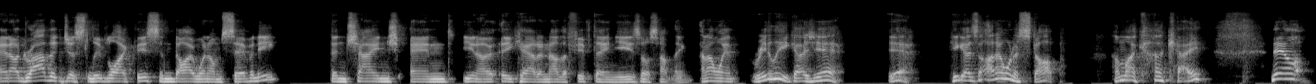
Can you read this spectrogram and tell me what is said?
and I'd rather just live like this and die when I'm 70." than change and you know eke out another 15 years or something. And i went really? He goes yeah yeah. He goes i don't want to stop. I'm like okay. Now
